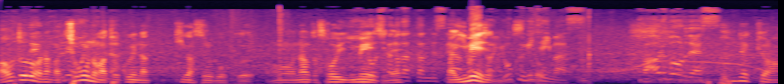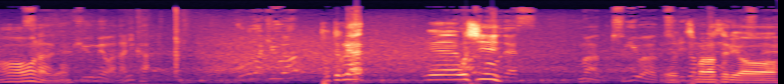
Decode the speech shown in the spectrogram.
ん。アウトローはなんか長野が得意な気がする僕。うん、なんかそういうイメージね。ままあイメージなんですけど。よく見ています。ファウルボールですね、今日合わないねさあ。5球目は何か。この打球は？取ってくれ。えー、惜しい。まあ次はえ詰まらせるよ。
